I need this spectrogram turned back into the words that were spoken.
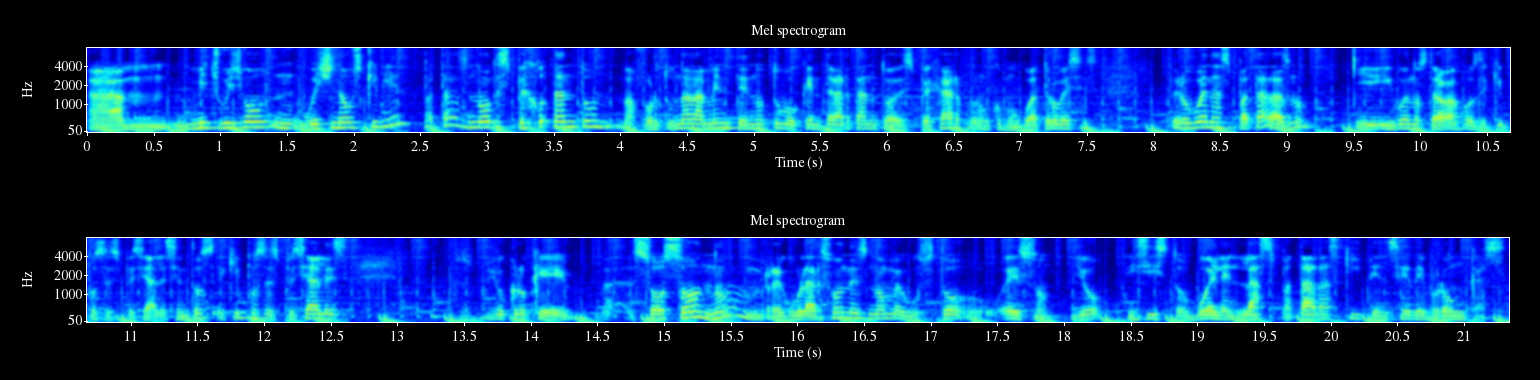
Mitch Wisnowski bien, patadas, no despejó tanto, afortunadamente no tuvo que entrar tanto a despejar, fueron como cuatro veces, pero buenas patadas, ¿no? Y, buenos trabajos de equipos especiales. Entonces, equipos especiales, pues, yo creo que soso, ¿no? Regularzones no me gustó eso. Yo insisto, vuelen las patadas, quítense de broncas.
